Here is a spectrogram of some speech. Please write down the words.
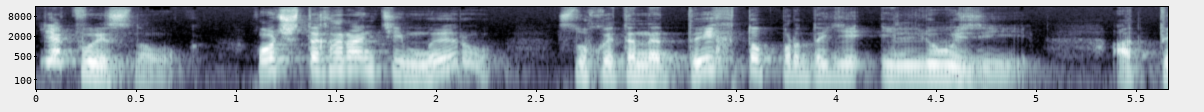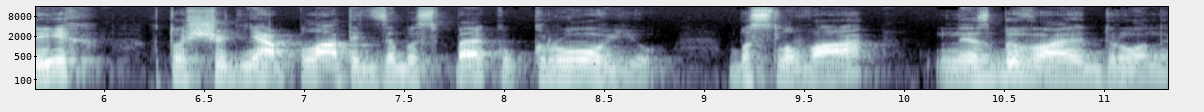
Як висновок, хочете гарантій миру? Слухайте не тих, хто продає ілюзії, а тих, хто щодня платить за безпеку кров'ю, бо слова не збивають дрони.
